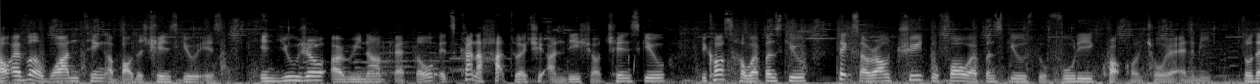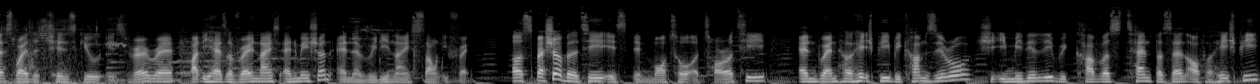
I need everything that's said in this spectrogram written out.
However, one thing about the chain skill is in usual arena battle, it's kinda hard to actually unleash your chain skill because her weapon skill takes around 3 to 4 weapon skills to fully crowd control your enemy. So that's why the chain skill is very rare, but it has a very nice animation and a really nice sound effect. Her special ability is Immortal Authority, and when her HP becomes 0, she immediately recovers 10% of her HP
